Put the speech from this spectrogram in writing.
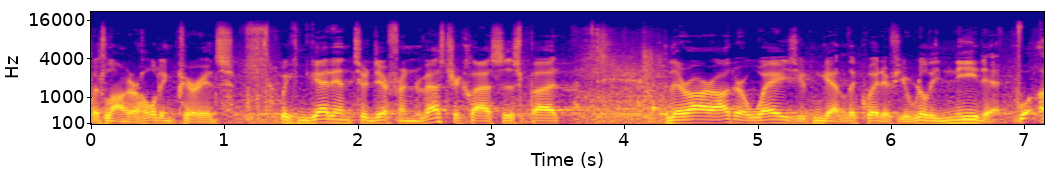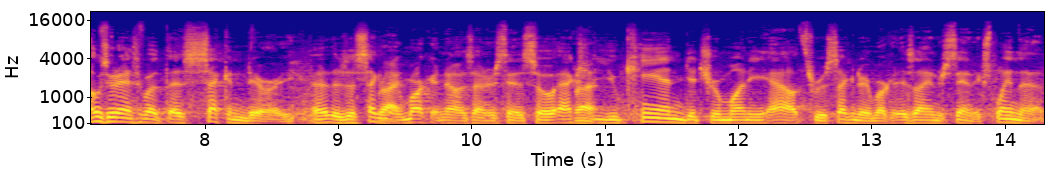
with longer holding periods. We can get into different investor classes, but there are other ways you can get liquid if you really need it. Well, I was going to ask about the secondary. Uh, there's a secondary right. market now, as I understand it. So actually, right. you can get your money out through a secondary market, as I understand it. Explain that.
